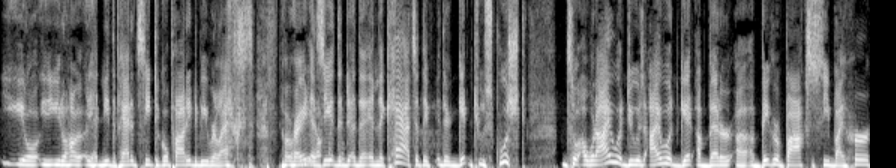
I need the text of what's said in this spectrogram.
you know, you know how you need the padded seat to go potty to be relaxed, all right? And see the, the and the cats that they they're getting too squished. So uh, what I would do is I would get a better uh, a bigger box to see by her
